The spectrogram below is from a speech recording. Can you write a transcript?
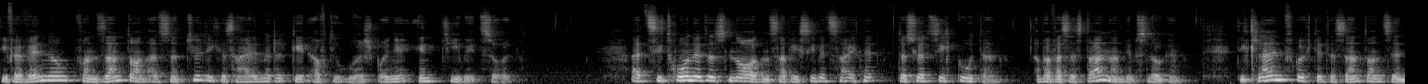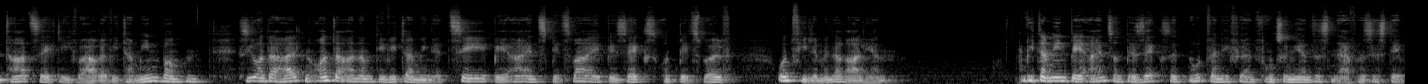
Die Verwendung von Sanddorn als natürliches Heilmittel geht auf die Ursprünge in Tibet zurück. Als Zitrone des Nordens habe ich sie bezeichnet, das hört sich gut an. Aber was ist dran an dem Slogan? Die kleinen Früchte des Sanddorns sind tatsächlich wahre Vitaminbomben. Sie unterhalten unter anderem die Vitamine C, B1, B2, B6 und B12 und viele Mineralien. Vitamin B1 und B6 sind notwendig für ein funktionierendes Nervensystem.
